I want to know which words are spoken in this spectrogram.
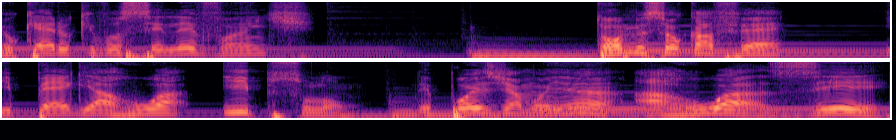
eu quero que você levante, tome o seu café e pegue a rua Y. Depois de amanhã, a rua Z.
